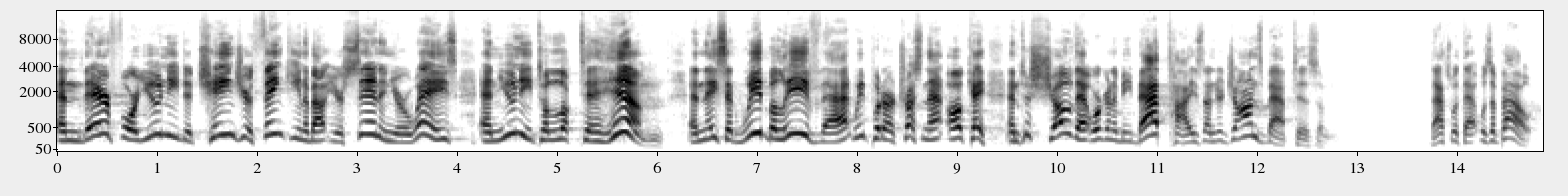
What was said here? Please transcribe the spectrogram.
And therefore, you need to change your thinking about your sin and your ways, and you need to look to Him. And they said, We believe that. We put our trust in that. Okay. And to show that, we're going to be baptized under John's baptism. That's what that was about.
